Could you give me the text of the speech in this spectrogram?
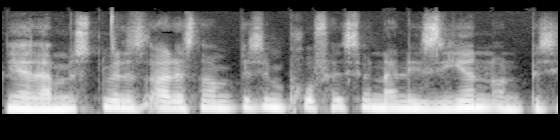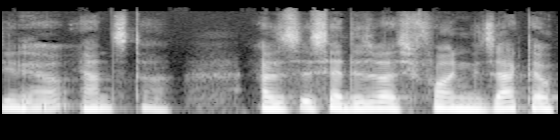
Ja, da müssten wir das alles noch ein bisschen professionalisieren und ein bisschen Ja. ernster. Also es ist ja das, was ich vorhin gesagt habe.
